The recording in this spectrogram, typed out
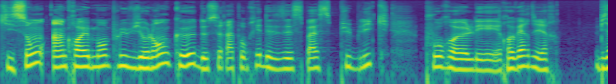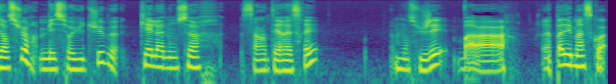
qui sont incroyablement plus violents que de se réapproprier des espaces publics pour euh, les reverdir. Bien sûr, mais sur YouTube, quel annonceur ça intéresserait? Mon sujet, bah, elle a pas des masses quoi.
